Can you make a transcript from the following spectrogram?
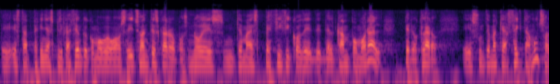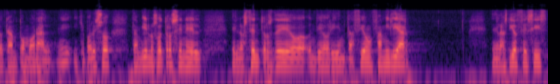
eh, esta pequeña explicación que, como os he dicho antes, claro, pues no es un tema específico del campo moral, pero claro, es un tema que afecta mucho al campo moral y que por eso también nosotros en, el, en los centros de, orientación familiar, en las diócesis,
